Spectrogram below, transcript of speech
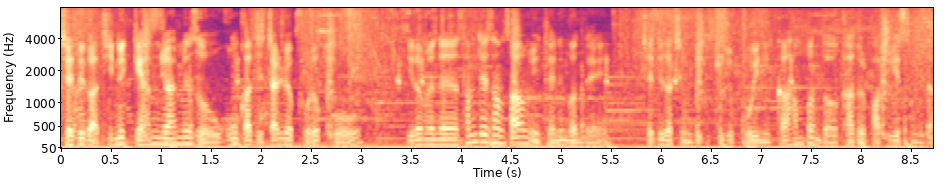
제드가 뒤늦게 합류하면서 50까지 잘려버렸고 이러면은 3대3 싸움이 되는 건데 제드가 지금 미드 쪽에 보이니까 한 번 더 각을 봐주겠습니다.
